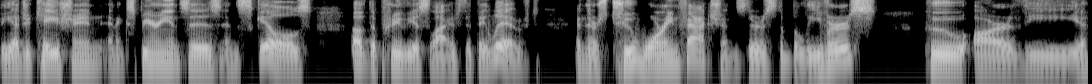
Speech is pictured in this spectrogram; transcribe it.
the education and experiences and skills of the previous lives that they lived. And there's two warring factions there's the believers who are the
